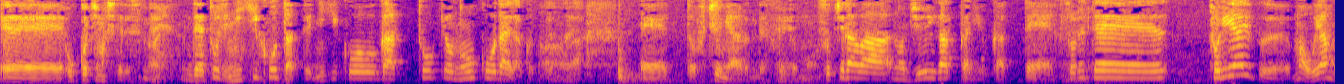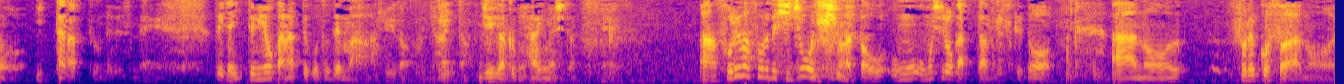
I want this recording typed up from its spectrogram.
えー落っこちましてですね、はで、当時二期校あって、二期校が東京農工大学っていうのが、えーっと、府中にあるんですけども、そちらは、あの、獣医学科に受かって、それで、とりあえず、まあ、親も行ったらっていうんでですね、で、じゃあ行ってみようかなってことで、まあ、中学に入った。獣医学部に入りました。あそれはそれで非常にやっぱおお面白かったんですけど、あの、それこそあの、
